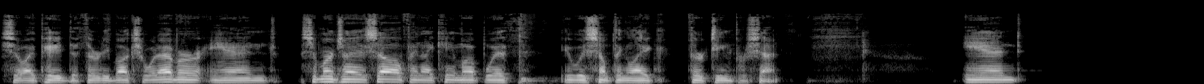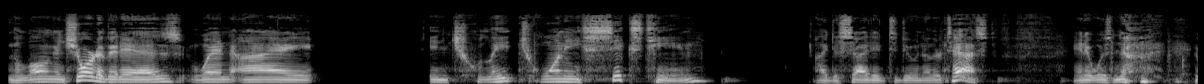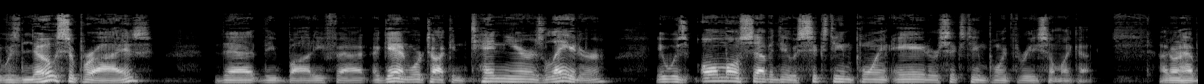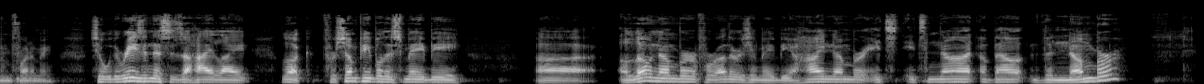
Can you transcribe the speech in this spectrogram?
So I paid the 30 bucks or whatever and submerged myself and I came up with, it was something like 13%. And the long and short of it is when I, in late 2016, I decided to do another test. And it was no, it was no surprise that the body fat, again, we're talking 10 years later, it was almost 17, it was 16.8 or 16.3, something like that. I don't have in front of me. So the reason this is a highlight, look, for some people this may be, uh, a low number. For others, it may be a high number. It's, it's not about the number.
